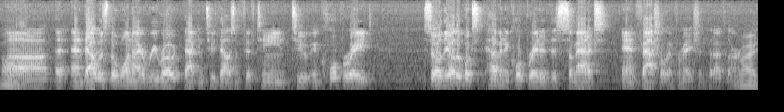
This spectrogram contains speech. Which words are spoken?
Oh, Uh, and that was the one I rewrote back in 2015 to incorporate. So the other books haven't incorporated this somatics and fascial information that I've learned. right.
